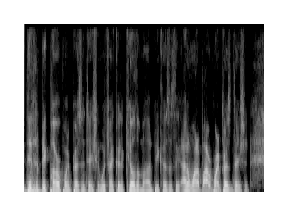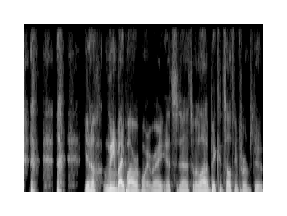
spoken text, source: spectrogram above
did a big PowerPoint presentation, which I could have killed him on because it's like, I don't want a PowerPoint presentation. you know, lean by PowerPoint, right? That's that's what a lot of big consulting firms do.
